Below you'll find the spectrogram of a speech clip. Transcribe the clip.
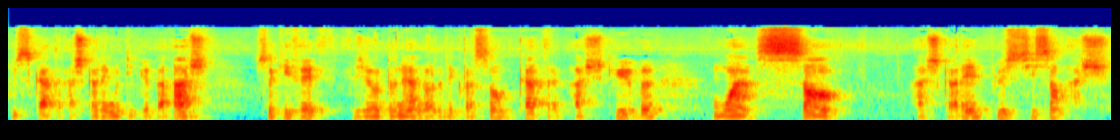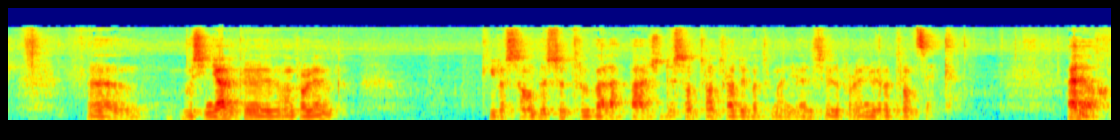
plus 4H carré multiplié par H, ce qui fait, j'ai ordonné un ordre décroissant, 4H cube moins 100H carré plus 600H. Euh, je vous signale qu'un problème qui ressemble se trouve à la page 233 de votre manuel, c'est le problème numéro 37. Alors,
